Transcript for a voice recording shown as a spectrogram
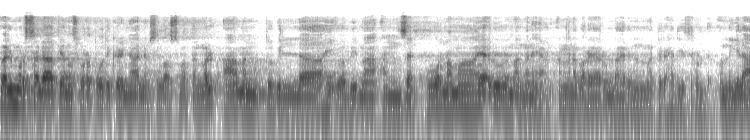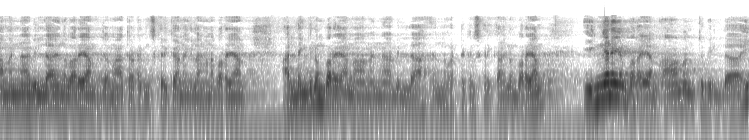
വൽ മുർസലാത്ത് എന്ന സൂറത്ത് ഓതിക്കഴിഞ്ഞാൽ നബ്സുല്ലാസ്മത്തങ്ങൾ ആമന്തു ബില്ലാഹി വബിമ അൻസൽ. പൂർണമായ രൂപം അങ്ങനെയാണ്. അങ്ങനെ പറയാറുണ്ടായിരുന്നു എന്ന് മറ്റൊരു ഹദീസിലുണ്ട്. ഒന്നുകിൽ ആമന്ന ബില്ല എന്ന് പറയാം ജമാഅത്ത് അടക്കം നിസ്കരിക്കുകയാണെങ്കിൽ അങ്ങനെ പറയാം. അല്ലെങ്കിലും പറയാം ആമന്ന ബില്ലാഹ് എന്ന് ഒറ്റയ്ക്ക് നിസ്കരിക്കുകയാണെങ്കിലും പറയാം. ഇങ്ങനെയും പറയാം. ആമന്തു ബില്ലാഹി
